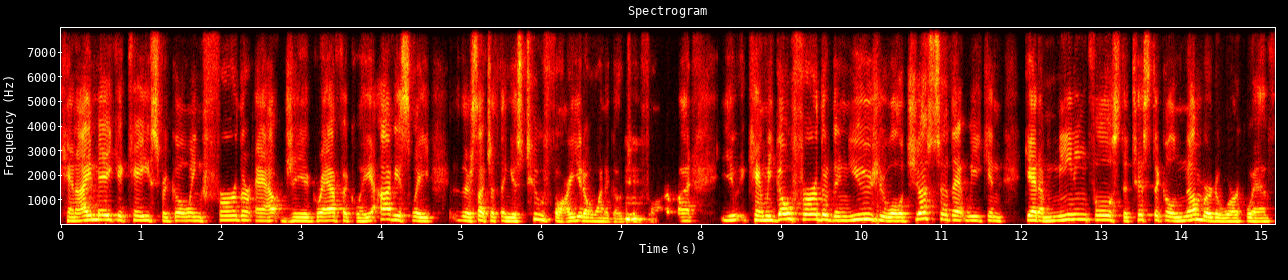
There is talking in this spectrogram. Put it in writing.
can I make a case for going further out geographically? Obviously, there's such a thing as too far. You don't want to go too mm-hmm. far, but you can we go further than usual just so that we can get a meaningful statistical number to work with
